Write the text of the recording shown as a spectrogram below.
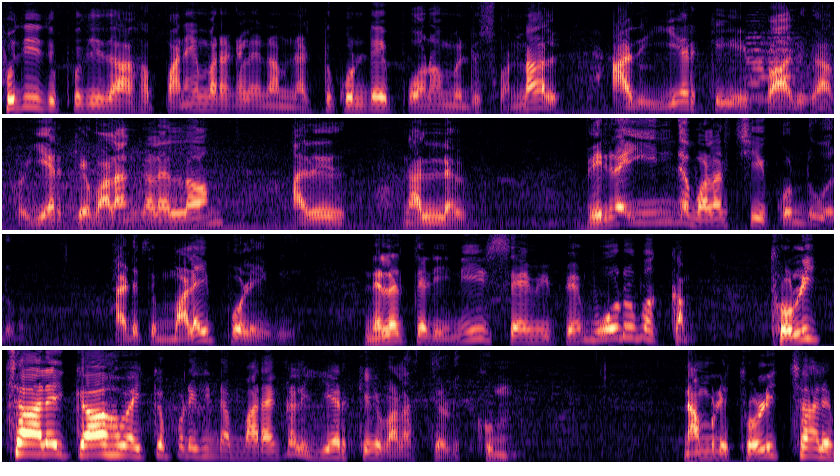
புதிது புதிதாக பனை மரங்களை நாம் நட்டுக்கொண்டே போனோம் என்று சொன்னால் அது இயற்கையை பாதுகாக்கும். இயற்கை வளங்கள் எல்லாம் அது நல்ல விரைந்த வளர்ச்சியை கொண்டு வரும். அடுத்து மழைப்பொழிவு நிலத்தடி நீர் சேமிப்பேன் ஒரு பக்கம். தொழிற்சாலைக்காக வைக்கப்படுகின்ற மரங்கள் இயற்கையை வளர்த்தெடுக்கும். நம்முடைய தொழிற்சாலை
